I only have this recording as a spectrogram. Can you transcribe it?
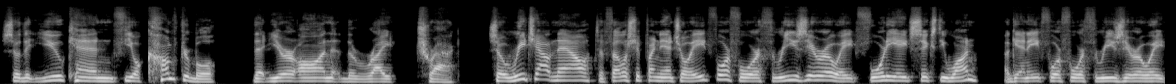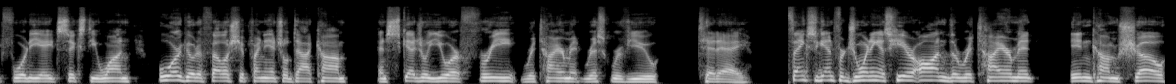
so that you can feel comfortable that you're on the right track. So reach out now to Fellowship Financial 844-308-4861. Again, 844-308-4861 or go to fellowshipfinancial.com and schedule your free retirement risk review today. Thanks again for joining us here on the Retirement Income Show.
